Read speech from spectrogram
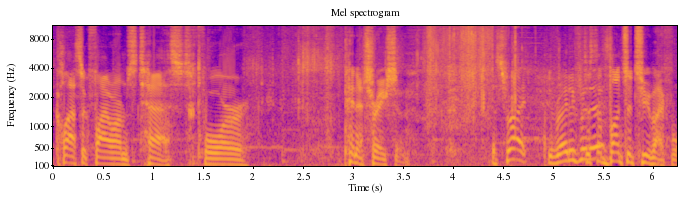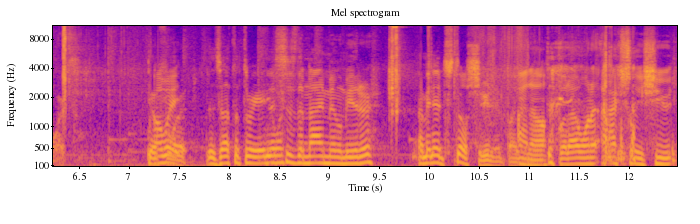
classic firearms test for penetration. That's right. You ready for this. Just a bunch of two by fours. Go Oh, for wait. it. Is that the 380 This one? is the nine millimeter. I mean, it'd still shoot it, but I know, but I want to actually shoot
